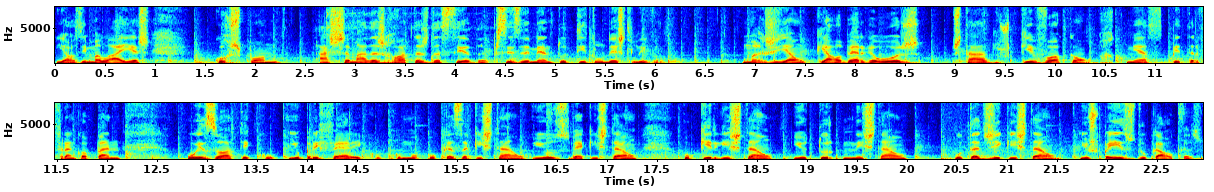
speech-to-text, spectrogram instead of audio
e aos Himalaias, corresponde às chamadas Rotas da Seda, precisamente o título deste livro. Uma região que alberga hoje estados que evocam, reconhece Peter Frankopan, o exótico e o periférico, como o Cazaquistão e o Uzbequistão, o Quirguistão e o Turcomenistão, o Tajiquistão e os países do Cáucaso.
